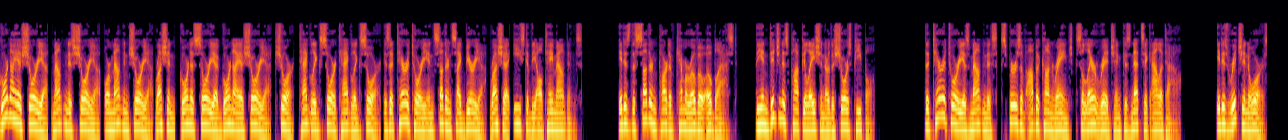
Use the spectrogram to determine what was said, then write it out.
Gornaya Shoria, mountainous Shoria, or mountain Shoria Russian, Gorna Soria Gornaya Shoria, Shor, Taglig Sor Taglig Sor is a territory in southern Siberia, Russia, east of the Altai Mountains. It is the southern part of Kemerovo Oblast. The indigenous population are the Shors people. The territory is mountainous, spurs of Abakan Range, Salair Ridge and Kuznetsk Alatau. It is rich in ores,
